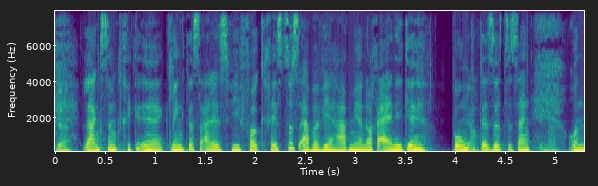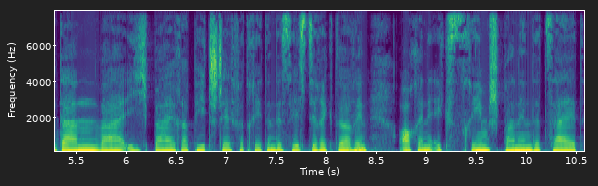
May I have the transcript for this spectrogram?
Ja. Langsam äh, klingt das alles wie vor Christus, aber wir haben ja noch einige Punkte ja, sozusagen. Genau. Und dann war ich bei Rapid stellvertretende Salesdirektorin. Mhm. Auch eine extrem spannende Zeit.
